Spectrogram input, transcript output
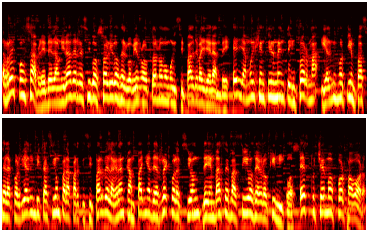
responsable de la unidad de residuos sólidos del Gobierno Autónomo Municipal de Vallerande. Ella muy gentilmente informa y al mismo tiempo hace la cordial invitación para participar de la gran campaña de recolección de envases vacíos de agroquímicos. Escuchemos por favor.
